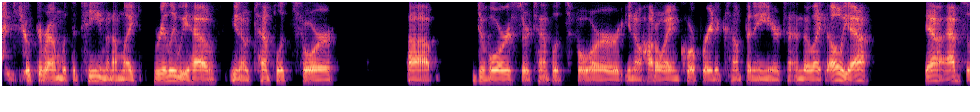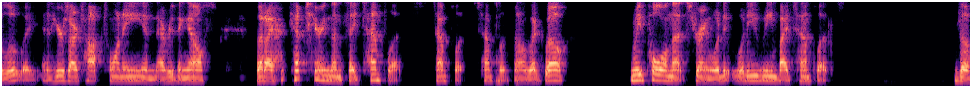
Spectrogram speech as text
i joked around with the team and i'm like really? We have you know templates for uh, divorce or templates for you know how do i incorporate a company or t-? and they're like oh yeah. Yeah absolutely. And here's our top 20 and everything else. But i kept hearing them say templates templates templates. And i was like well let me pull on that string. What do, what do you mean by templates? The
